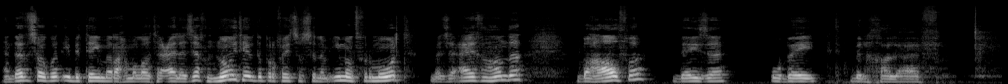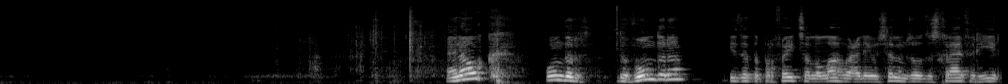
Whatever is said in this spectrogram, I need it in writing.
En dat is ook wat Ibn Taymiyyah rahmallahu ta'ala zegt. Nooit heeft de profeet sallam iemand vermoord met zijn eigen handen, behalve deze Ubay bin Khalaf. En ook onder de wonderen is dat de profeet sallallahu alayhi wasallam, zoals de schrijver hier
